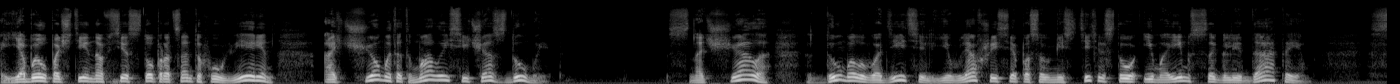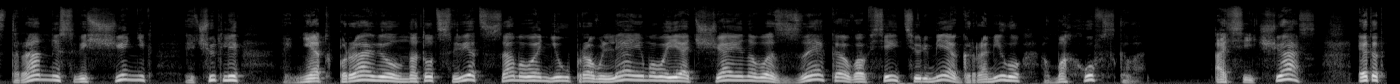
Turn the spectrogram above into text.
Я был почти на все сто процентов уверен, о чем этот малый сейчас думает. Сначала думал водитель, являвшийся по совместительству и моим соглядатаем, странный священник и чуть ли не отправил на тот свет самого неуправляемого и отчаянного зэка во всей тюрьме Громилу Маховского. А сейчас этот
